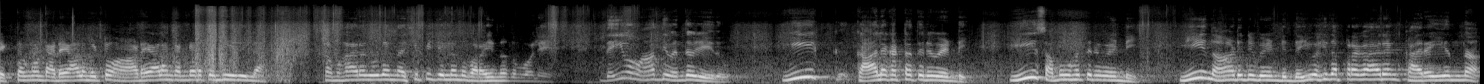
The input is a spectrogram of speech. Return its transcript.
രക്തം കൊണ്ട് അടയാളം ഇട്ടു. അടയാളം കണ്ടിടത്ത് ചെയ്തില്ല? സംഹാരദൂതൻ നശിപ്പിച്ചില്ലെന്ന് പറയുന്നത് പോലെ ദൈവം ആദ്യം എന്തോ ചെയ്തു? ഈ കാലഘട്ടത്തിന് വേണ്ടി ഈ സമൂഹത്തിന് വേണ്ടി ഈ നാടിന് വേണ്ടി ദൈവഹിതപ്രകാരം കരയുന്ന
